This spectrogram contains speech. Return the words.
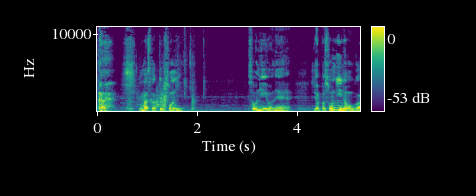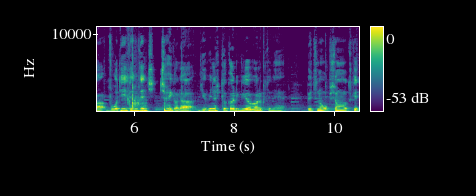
今使ってるソニー。ソニーはねやっぱソニーの方がボディ全然ちっちゃいから指の引っかかりが悪くてね別のオプションをつけ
